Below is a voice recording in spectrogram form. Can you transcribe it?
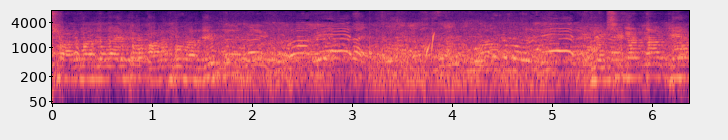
शॉट मारलेला आहे तो आनंद मारले प्रेक्षकांना गेम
